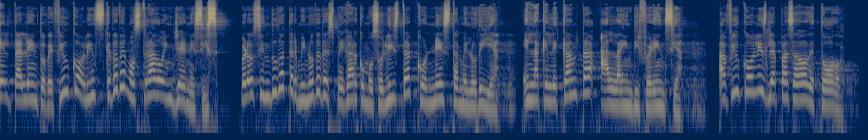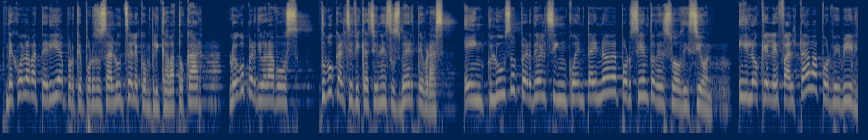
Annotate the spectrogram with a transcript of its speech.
El talento de Phil Collins quedó demostrado en Genesis, pero sin duda terminó de despegar como solista con esta melodía, en la que le canta a la indiferencia. A Phil Collins le ha pasado de todo. Dejó la batería porque por su salud se le complicaba tocar. Luego perdió la voz, tuvo calcificación en sus vértebras e incluso perdió el 59% de su audición y lo que le faltaba por vivir.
